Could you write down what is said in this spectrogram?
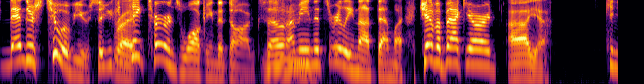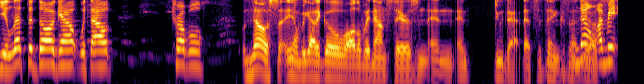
then there's two of you, so you can Right. take turns walking the dog. So I Mm. mean, it's really not that much. Do you have a backyard? uh yeah. Can you let the dog out without trouble? No, so, you know, we got to go all the way downstairs and and and do that. That's the thing. Cause, uh, you No, know, I mean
